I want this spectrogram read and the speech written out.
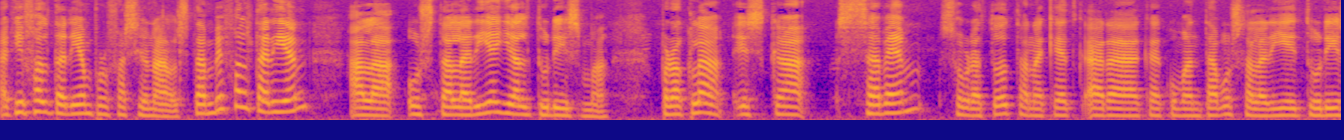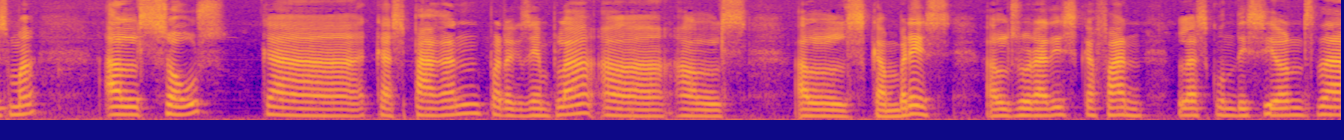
Aquí faltarien professionals. També faltarien a la hostaleria i al turisme. Però, clar, és que sabem, sobretot en aquest, ara que comentava hostaleria i turisme, els sous que, que es paguen, per exemple, als, als cambrers, els horaris que fan, les condicions de,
